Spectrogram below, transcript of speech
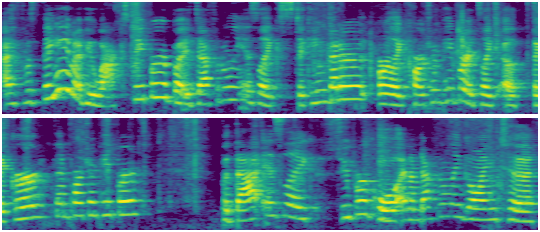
I was thinking it might be wax paper, but it definitely is, like, sticking better, or, like, parchment paper. It's, like, a thicker than parchment paper. But that is, like, super cool, and I'm definitely going to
